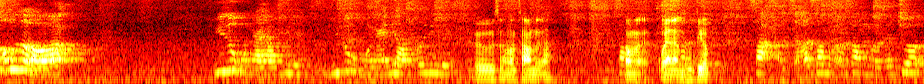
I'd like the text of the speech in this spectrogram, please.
6 giờ ví dụ một ngày học thế ví dụ một ngày đi học có như thế ừ xong làm sao nữa? Xong lại quay lại ngủ tiếp. Sa, dạ, xong nữa xong rồi chưa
